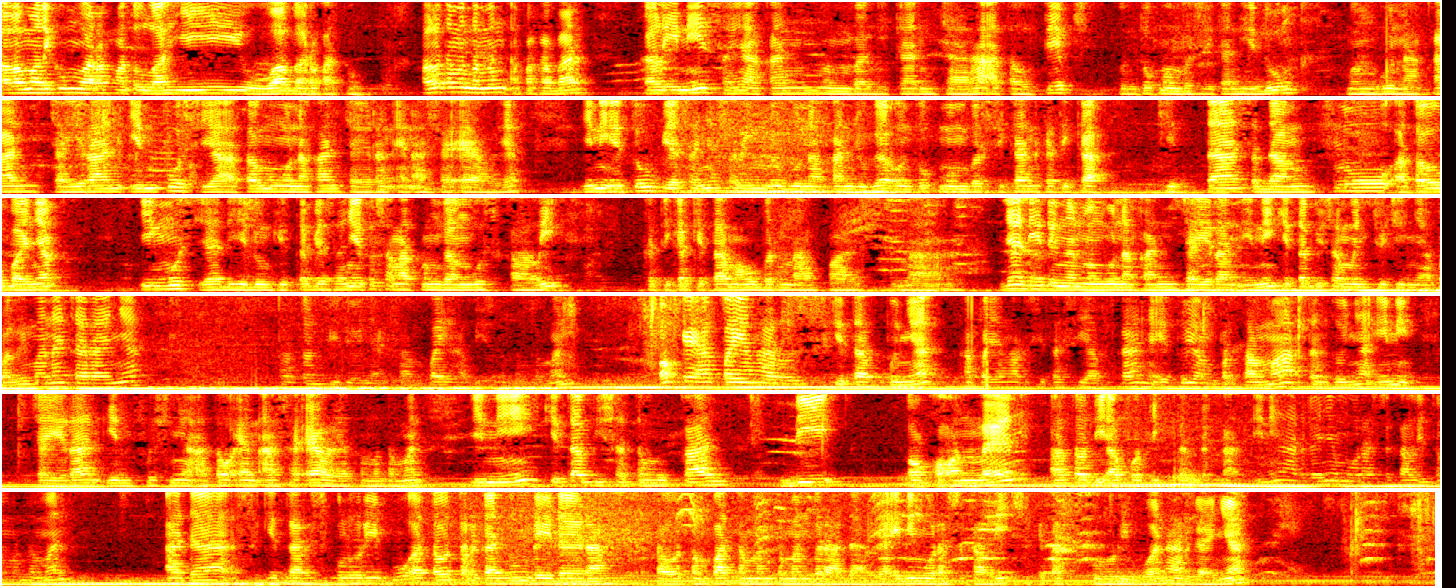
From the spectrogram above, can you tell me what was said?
Assalamualaikum warahmatullahi wabarakatuh. Halo teman-teman, apa kabar? Kali ini saya akan membagikan cara atau tips untuk membersihkan hidung menggunakan cairan infus ya atau menggunakan cairan NaCl ya. Ini itu biasanya sering digunakan juga untuk membersihkan ketika kita sedang flu atau banyak ingus ya di hidung kita biasanya itu sangat mengganggu sekali ketika kita mau bernafas. Nah, jadi dengan menggunakan cairan ini kita bisa mencucinya. Bagaimana caranya? Tonton videonya sampai habis teman-teman. Oke, apa yang harus kita punya? Apa yang harus kita siapkan? Yaitu yang pertama tentunya ini cairan infusnya atau NaCl ya teman-teman. Ini kita bisa temukan di toko online atau di apotik terdekat. Ini harganya murah sekali teman-teman. Ada sekitar 10.000 atau tergantung dari daerah atau tempat teman-teman berada. Ya ini murah sekali sekitar 10 ribuan harganya.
